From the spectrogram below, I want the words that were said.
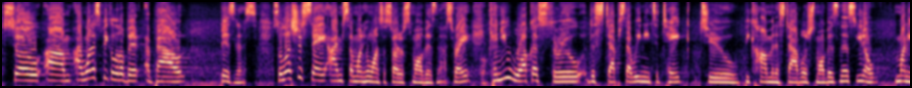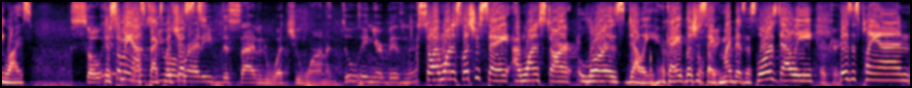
So um, I want to speak a little bit about business. So let's just say I'm someone who wants to start a small business, right? Can you walk us through the steps that we need to take to become an established small business? You know, money wise. So There's so many aspects, but just- already decided what you want to do in your business. So I want to let's just say I want to start Laura's Deli. Okay, let's just Okay. say my business, Laura's Deli, Okay. business plan,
